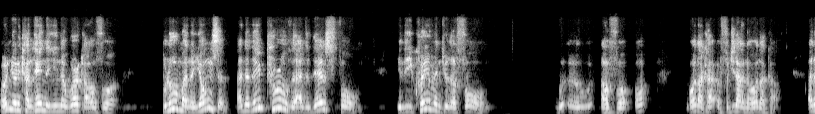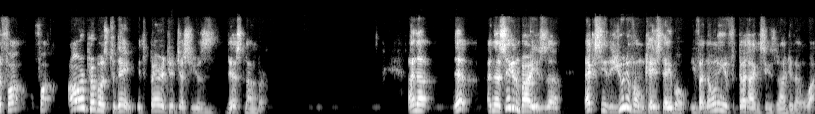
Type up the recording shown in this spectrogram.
originally contained in the work of uh, Blum and Jonsson, and they prove that this form is equivalent to the form uh, of uh, Odaka, Fujita and Odaka. And for, for our purpose today, it's better to just use this number. And, uh, the, and the second part is uh, x is uniform k stable if and only if delta x is larger than one.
